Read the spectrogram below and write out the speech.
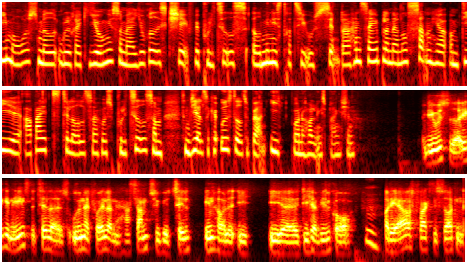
i morges med Ulrik Junge, som er juridisk chef ved politiets administrative center. Han sagde blandt andet sådan her om de øh, arbejdstilladelser hos politiet, som, som de altså kan udstede til børn i underholdningsbranchen. Vi udsteder ikke en eneste tilladelse, uden at forældrene har samtykket til indholdet i, i øh, de her vilkår. Mm. Og det er også faktisk sådan,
